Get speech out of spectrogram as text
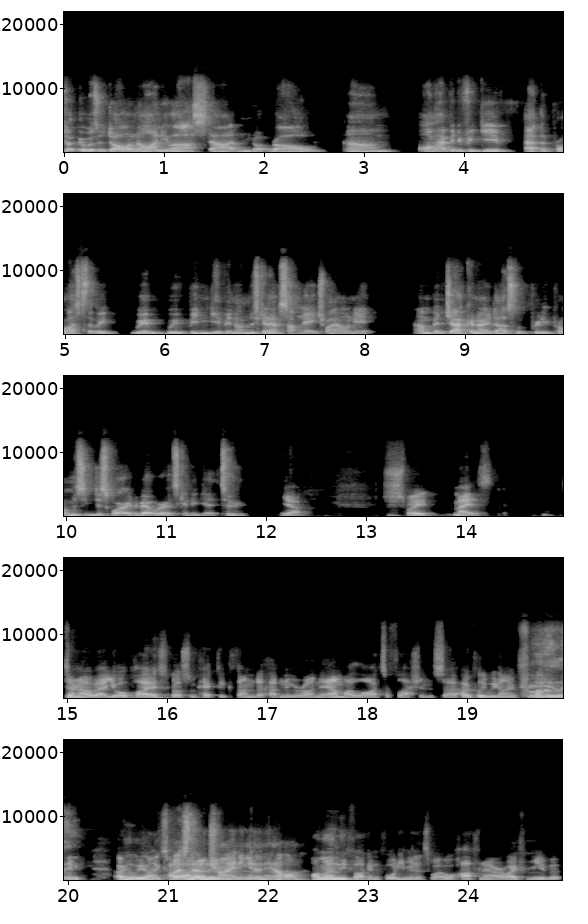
it was a dollar ninety last start and got rolled. Um, I'm happy to forgive at the price that we we've, we've been given. I'm just going to have something each way on it. Um, but Jacquinot does look pretty promising. Just worried about where it's going to get to. Yeah. Sweet. Mate, don't know about your place. Got some hectic thunder happening right now. My lights are flashing. So hopefully we don't Really? hopefully we don't cut. Supposed I'm to have only, training in an hour. I'm only fucking 40 minutes away or half an hour away from you, but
